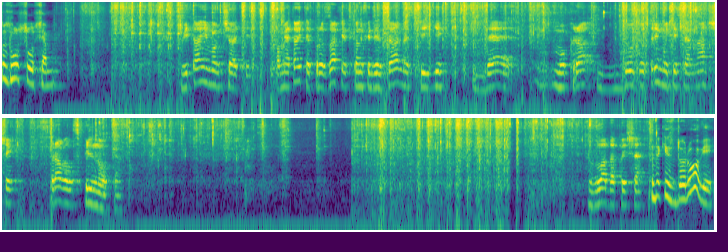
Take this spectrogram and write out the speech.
Це з лососем. Вітаємо в чаті. Пам'ятайте про захист конфіденціальності і де мокра... до- дотримуйтеся наших правил спільноти. Влада пише, Це такі здорові.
